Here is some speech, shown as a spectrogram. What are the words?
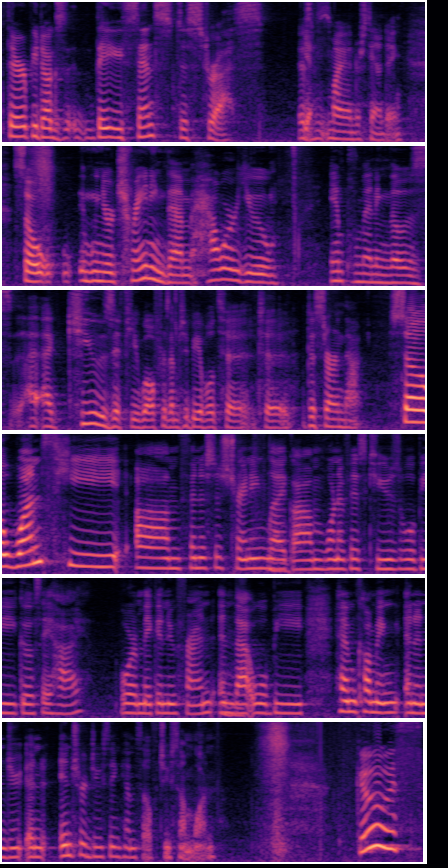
therapy dogs, they sense distress, is yes. my understanding. So when you're training them, how are you implementing those uh, cues, if you will, for them to be able to, to discern that? So once he um, finishes training, mm-hmm. like um, one of his cues will be go say hi or make a new friend, and mm -hmm. that will be him coming and, and introducing himself to someone. Goose,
